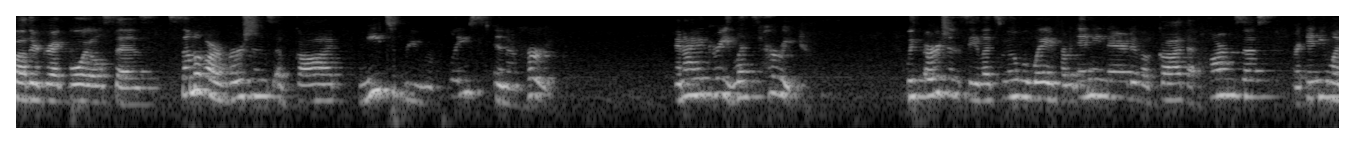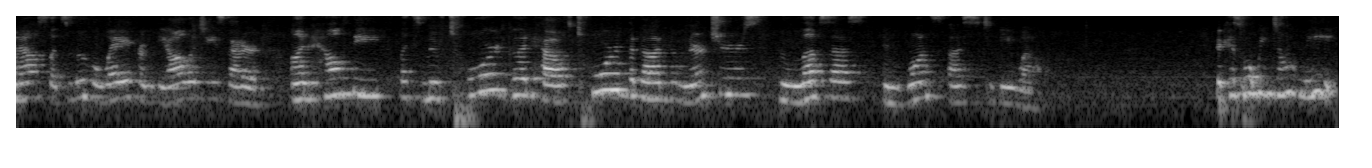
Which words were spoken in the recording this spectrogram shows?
Father Greg Boyle says some of our versions of God need to be replaced in a hurry. And I agree, let's hurry. With urgency, let's move away from any narrative of God that harms us or anyone else. Let's move away from theologies that are unhealthy. Let's move toward good health, toward the God who nurtures, who loves us, and wants us to be well. Because what we don't need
